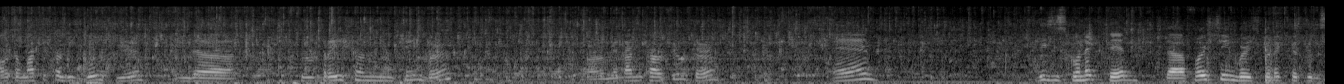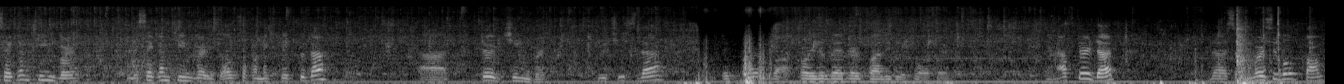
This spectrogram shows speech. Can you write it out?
automatically goes here in the filtration chamber or mechanical filter and this is connected the first chamber is connected to the second chamber and the second chamber is also connected to the uh, third chamber which is the reservoir for the better quality of water. And after that the submersible pump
